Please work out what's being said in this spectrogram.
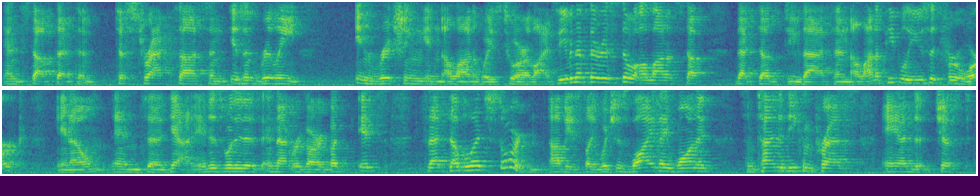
and stuff that uh, distracts us and isn't really enriching in a lot of ways to our lives. Even if there is still a lot of stuff that does do that, and a lot of people use it for work, you know, and uh, yeah, it is what it is in that regard, but it's, it's that double-edged sword, obviously, which is why they wanted some time to decompress and just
